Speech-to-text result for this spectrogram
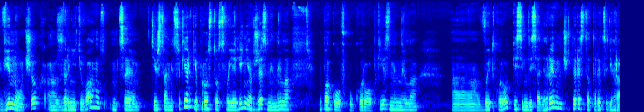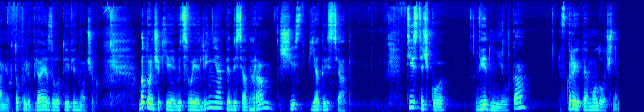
віночок. Зверніть увагу, це ті ж самі цукерки, просто своя лінія вже змінила упаковку коробки, змінила Вид коробки 70 гривень 430 грамів. Хто полюбляє золотий віночок. Батончики від своєї лінії 50 грам 6,50. Тістечко від Мілка, вкрите молочним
